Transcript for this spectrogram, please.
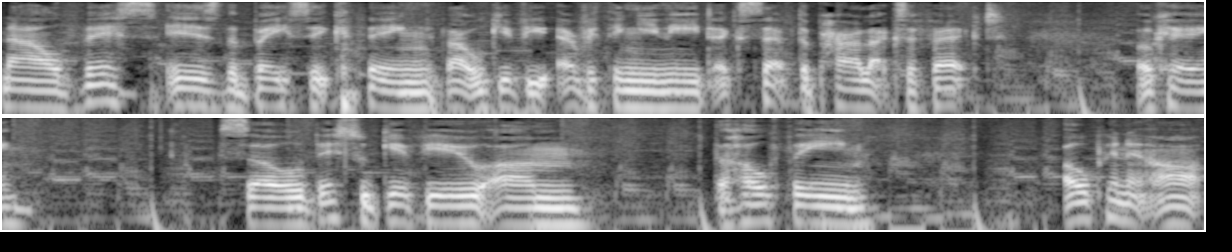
Now, this is the basic thing that will give you everything you need except the parallax effect. Okay, so this will give you um, the whole theme. Open it up.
